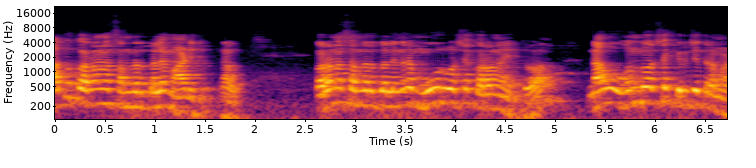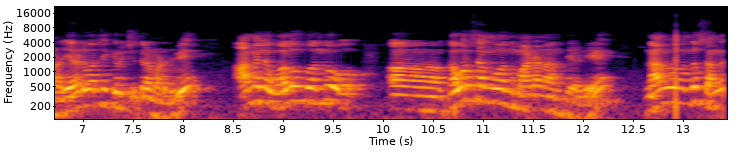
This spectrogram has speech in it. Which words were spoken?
ಅದು ಕೊರೋನಾ ಸಂದರ್ಭದಲ್ಲೇ ಮಾಡಿದ್ವಿ ನಾವು. ಕೊರೋನಾ ಸಂದರ್ಭದಲ್ಲಿ ಅಂದ್ರೆ ಮೂರು ವರ್ಷ ಕೊರೋನಾ ಇತ್ತು. ನಾವು ಒಂದು ವರ್ಷ ಕಿರುಚಿತ್ರ ಮಾಡಿ ಎರಡು ವರ್ಷ ಕಿರುಚಿತ್ರ ಮಾಡಿದ್ವಿ. ಆಮೇಲೆ ಒಲವು ಬಂದು ಕವರ್ ಸಾಂಗ್ ಒಂದು ಮಾಡೋಣ ಅಂತೇಳಿ ನಾವು ಒಂದು ಸಂಘ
